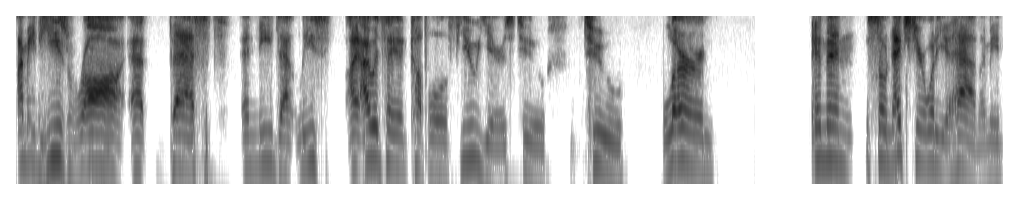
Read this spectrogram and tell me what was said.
I mean he's raw at best and needs at least I, I would say a couple few years to to learn. And then so next year, what do you have? I mean,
